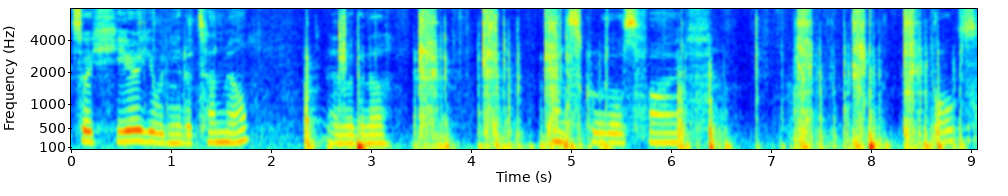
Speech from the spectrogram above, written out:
So here you would need a 10 mil, and we're gonna unscrew those five bolts.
